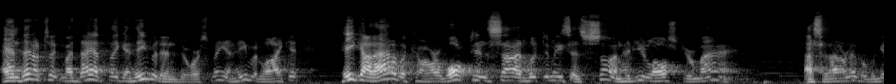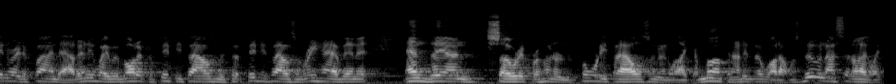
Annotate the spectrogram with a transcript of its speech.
And then I took my dad thinking he would endorse me and he would like it. He got out of the car, walked inside, looked at me, said, Son, have you lost your mind? I said, I don't know, but we're getting ready to find out. Anyway, we bought it for 50000 We put 50000 rehab in it and then sold it for 140000 in like a month. And I didn't know what I was doing. I said, I like,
